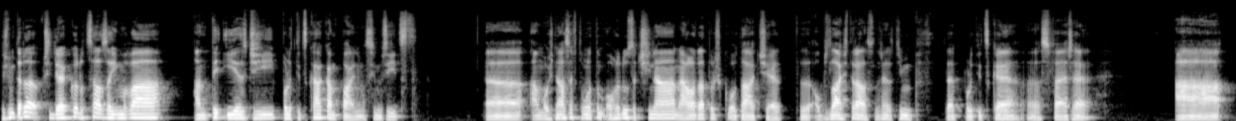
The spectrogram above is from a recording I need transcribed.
Což mi teda přijde jako docela zajímavá anti-ESG politická kampaň, musím říct. E, a možná se v tomto ohledu začíná nálada trošku otáčet, obzvlášť teda samozřejmě zatím v té politické e, sféře. A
